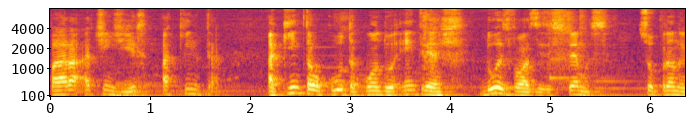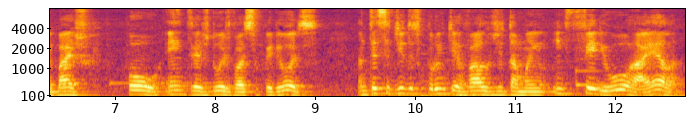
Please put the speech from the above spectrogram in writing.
para atingir a quinta. A quinta oculta quando entre as duas vozes extremas, soprano e baixo, ou entre as duas vozes superiores, antecedidas por um intervalo de tamanho inferior a ela,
